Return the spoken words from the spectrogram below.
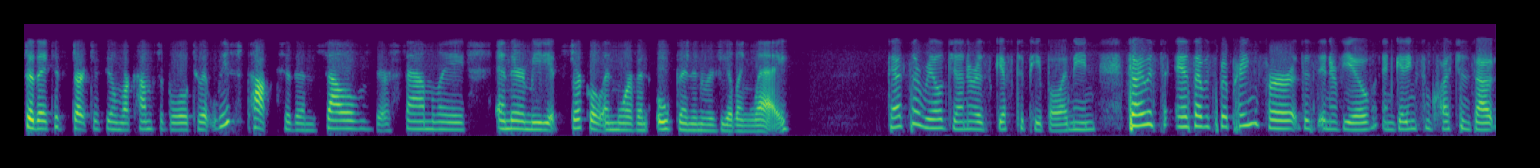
so they could start to feel more comfortable to at least talk to themselves, their family, and their immediate circle in more of an open and revealing way. That's a real generous gift to people. I mean, so I was as I was preparing for this interview and getting some questions out,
